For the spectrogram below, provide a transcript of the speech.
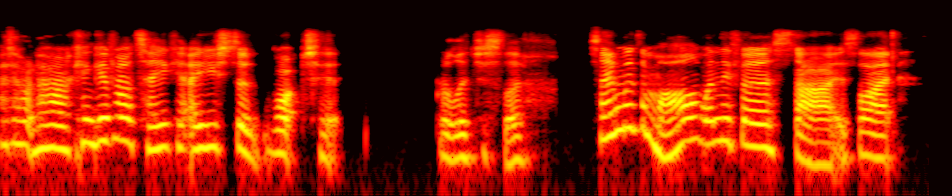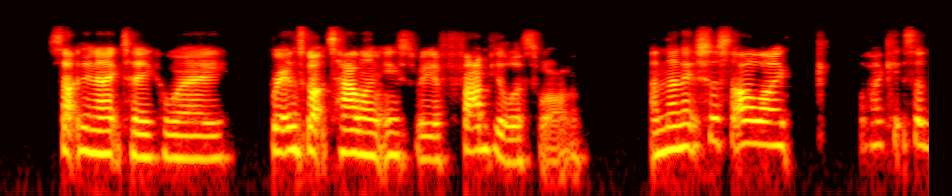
I don't know. I can give or take it. I used to watch it religiously. Same with them all when they first start. It's like Saturday Night Takeaway. Britain's Got Talent used to be a fabulous one, and then it's just all like like it's a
